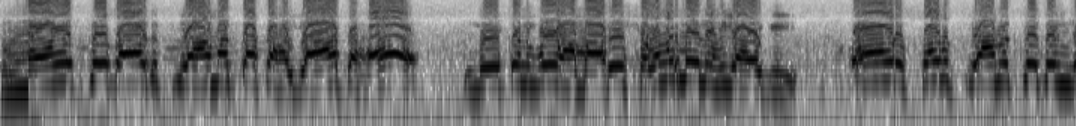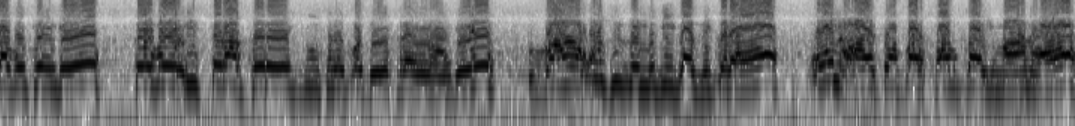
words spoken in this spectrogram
موت کے بعد قیامت تک حیات ہے، لیکن وہ ہمارے شعور میں نہیں آئے گی۔ اور سب قیامت کے دن جب اٹھیں گے تو وہ اس طرح پھر ایک دوسرے کو دیکھ رہے ہوں گے۔ وہاں اس زندگی کا ذکر ہے، ان آیتوں پر سب کا ایمان ہے،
